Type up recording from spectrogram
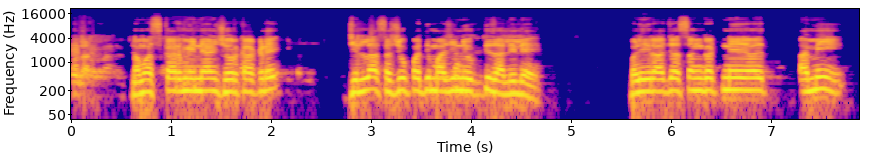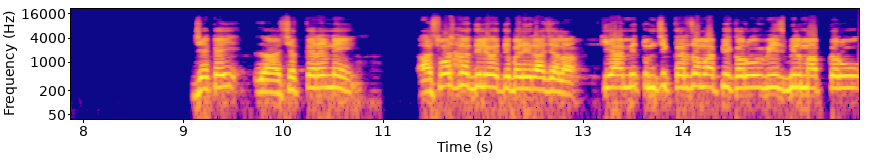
नमस्कार मी ज्ञानेश्वर काकडे. जिल्हा सचिवपदी माझी नियुक्ती झालेली आहे. बळीराजा संघटनेत आम्ही जे काही शेतकऱ्यांनी आश्वासनं दिले होते बळीराजाला की आम्ही तुमची कर्जमाफी करू वीज बिल माफ करू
